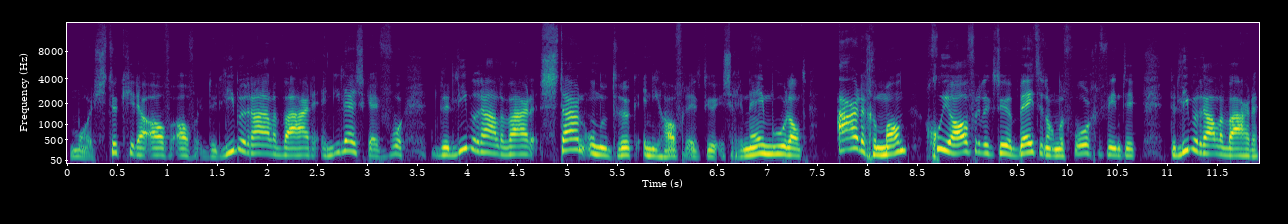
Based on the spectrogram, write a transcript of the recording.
mooi stukje daarover, over de liberale waarden. En die lees ik even voor. De liberale waarden staan onder druk. En die hoofdredacteur is René Moerland. Aardige man, goede hoofdredacteur, beter dan de vorige vind ik. De liberale waarden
